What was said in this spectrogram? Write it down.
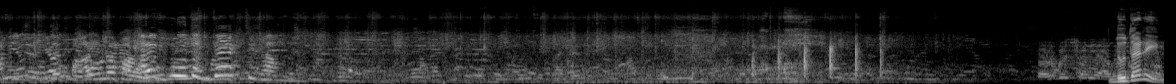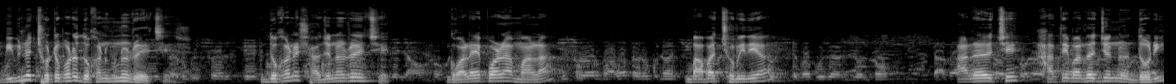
আমি পুরো তো দেখছি দুধারেই বিভিন্ন ছোট বড় দোকানগুলো রয়েছে। দোকানে সাজানো রয়েছে গলায় পরা মালা, বাবার ছবি দেওয়া আর রয়েছে হাতে বাঁধার জন্য দড়ি।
